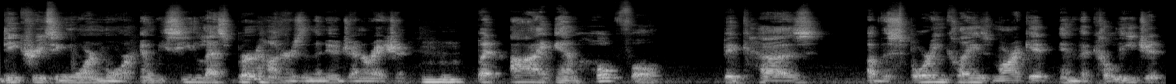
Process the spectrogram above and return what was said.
decreasing more and more, and we see less bird hunters in the new generation Mm-hmm. but I am hopeful because of the sporting clays market in the collegiate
